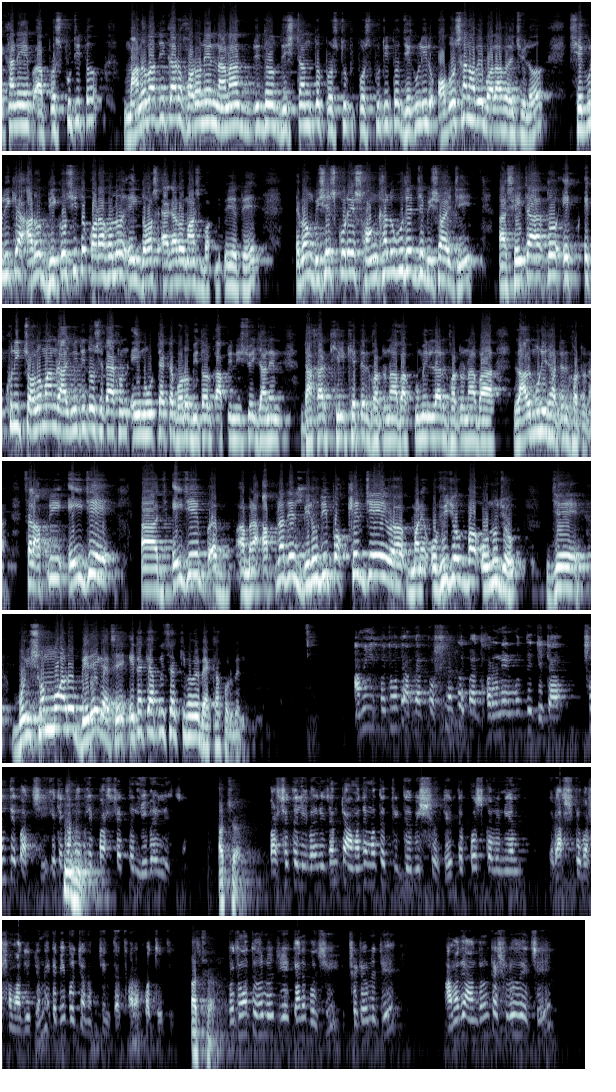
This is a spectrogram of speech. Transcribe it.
এখানে প্রস্ফুটিত। মানবাধিকার হরণের নানাবিধ দৃষ্টান্ত প্রস্ফুটিত। যেগুলির অবসান হবে বলা হয়েছিল, সেগুলিকে আরও বিকশিত করা হলো এই দশ, এগারো মাস ইয়েতে। এবং বিশেষ করে সংখ্যালঘুদের যে বিষয়টি সেইটা তো এক- এক্ষুনি চলমান রাজনীতিতেও সেটা এখন এই মুহূর্তে একটা বড় বিতর্ক। আপনি নিশ্চয়ই জানেন ঢাকার খিলক্ষেতের ঘটনা বা কুমিল্লার ঘটনা বা লালমনিরহাটের ঘটনা। স্যার, আপনি এই যে এই যে আমরা আপনাদের বিরোধী পক্ষের যে মানে অভিযোগ বা অনুযোগ যে বৈষম্য আরও বেড়ে গেছে, এটাকে আপনি স্যার কীভাবে ব্যাখ্যা করবেন? আমি প্রথমত আপনার প্রশ্ন করবার ধরনের মধ্যে যেটা শুনতে পাচ্ছি এটাকে আমরা বলি পাশ্চাত্য লিবারেলিজম আচ্ছা। পাশ্চাত্য লিবারেলিজমটা আমাদের মতো তৃতীয় বিশ্ব যেহেতু পোস্ট কলোনিয়াল রাষ্ট্র বা সমাজের জন্য এটা বিপজ্জনক চিন্তাধারা পদ্ধতি। আচ্ছা। প্রথমত হলো যে কেন বলছি? সেটা হলো যে আমাদের আন্দোলনটা শুরু হয়েছে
